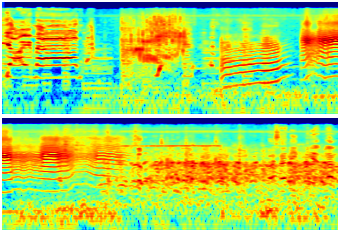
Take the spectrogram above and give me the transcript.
Yoi man. Bahasa dikit, Bang.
